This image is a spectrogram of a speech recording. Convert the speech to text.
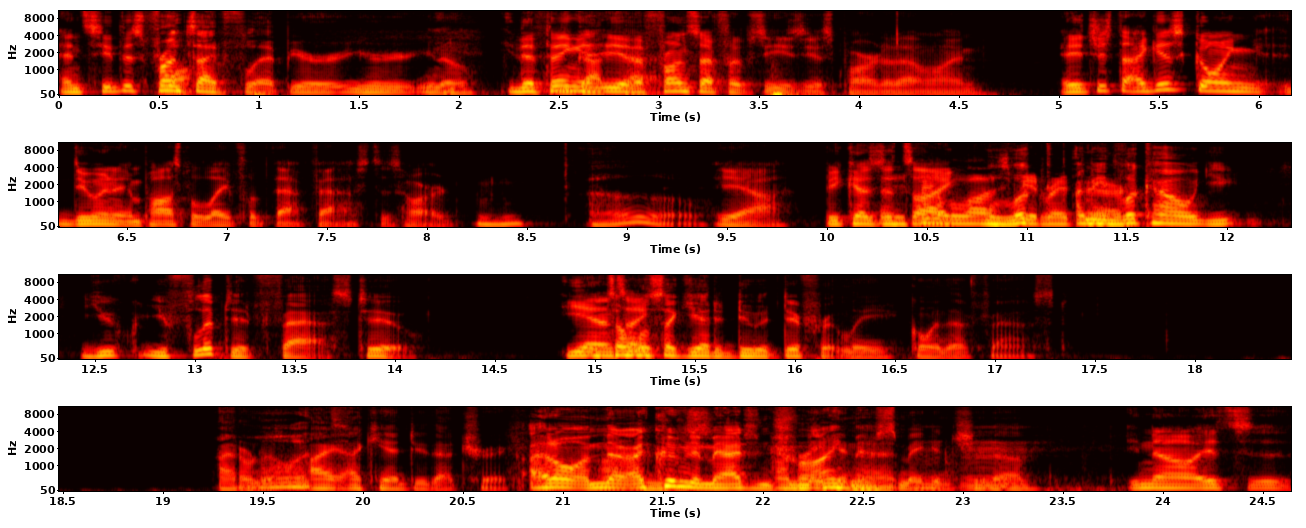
And see this front side flip. You're you're you know The thing, you is, got yeah, the that. front side flip's the easiest part of that line. It just, I guess, going doing an impossible late flip that fast is hard. Mm-hmm. Oh, Yeah, because You it's like, a look. right I mean, look how you you you flipped it fast too. yeah, it's, it's, almost like, like, you had to do it differently going that fast. I don't know. I, I can't do that trick. I don't. I'm not, I couldn't just- imagine I'm trying making, that. just making shit up. you know, it's, uh,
